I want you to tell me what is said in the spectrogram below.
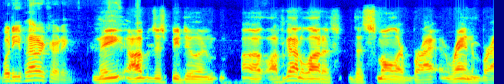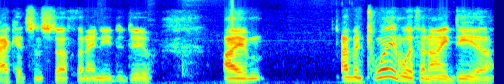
What are you powder coating? Me, I'll just be doing. Uh, I've got a lot of the smaller bra- random brackets and stuff that I need to do. I'm, I've been toying with an idea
